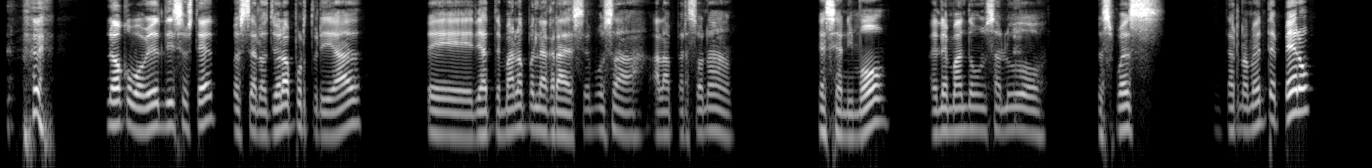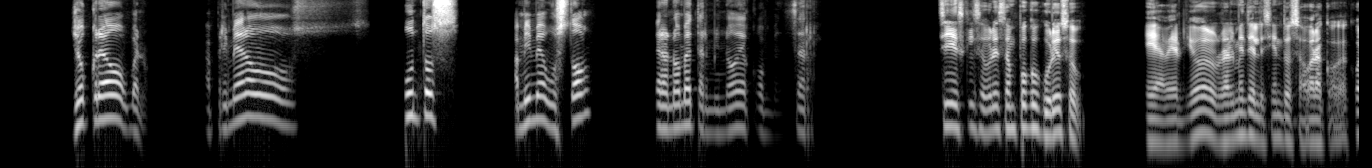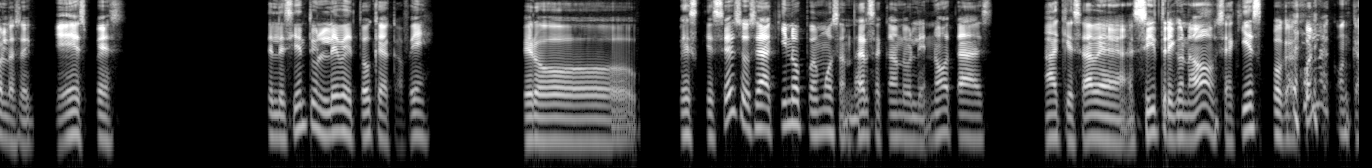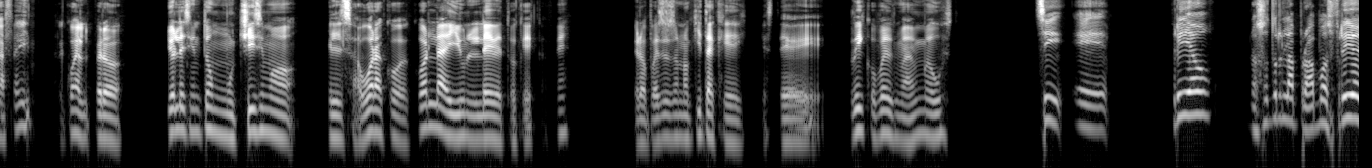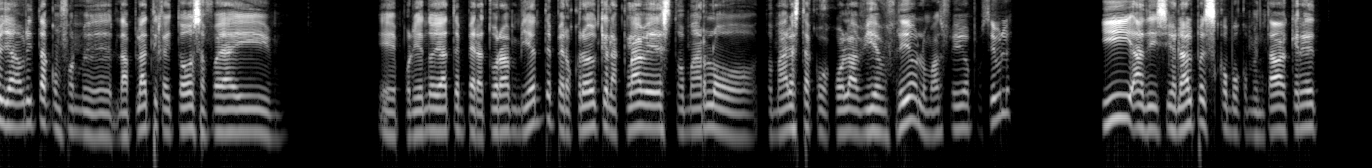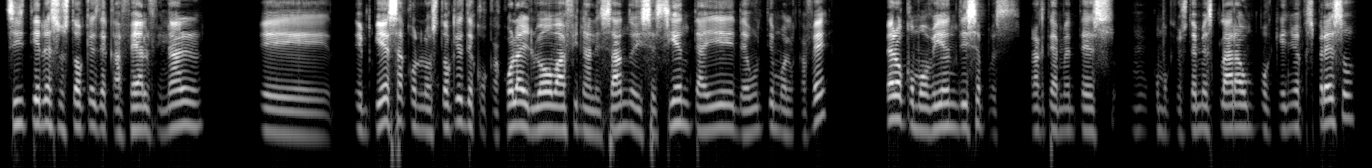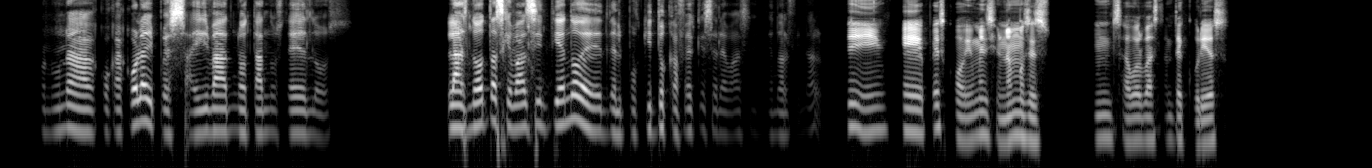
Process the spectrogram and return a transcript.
No, como bien dice usted, pues se nos dio la oportunidad. eh, de antemano, pues le agradecemos a, a la persona que se animó. Ahí le mando un saludo después internamente, pero yo creo, bueno, a primeros puntos a mí me gustó, pero no me terminó de convencer. Sí, es que el sabor está un poco curioso. Eh, a ver, yo realmente le siento sabor a Coca-Cola. O sea, ¿qué es, pues? Se le siente un leve toque a café. Pero, pues, ¿qué es eso? O sea, aquí no podemos andar sacándole notas. Ah, que sabe a cítrico. No, o sea, aquí es Coca-Cola con café, tal cual. Pero yo le siento muchísimo el sabor a Coca-Cola y un leve toque de café. Pero pues eso no quita que, que esté rico, pues a mí me gusta. Sí, eh, frío, nosotros la probamos frío, ya ahorita conforme la plática y todo se fue ahí eh, poniendo ya temperatura ambiente, pero creo que la clave es tomarlo, tomar esta Coca-Cola bien frío, lo más frío posible. Y adicional, pues como comentaba Kenneth, sí tiene sus toques de café al final. eh, empieza con los toques de Coca-Cola y luego va finalizando y se siente ahí de último el café. Pero como bien dice, pues prácticamente es como que usted mezclara un pequeño expreso con una Coca-Cola y pues ahí va notando ustedes los, las notas que van sintiendo de- del poquito café que se le va sintiendo al final. Sí, eh, pues como bien mencionamos, es un sabor bastante curioso.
